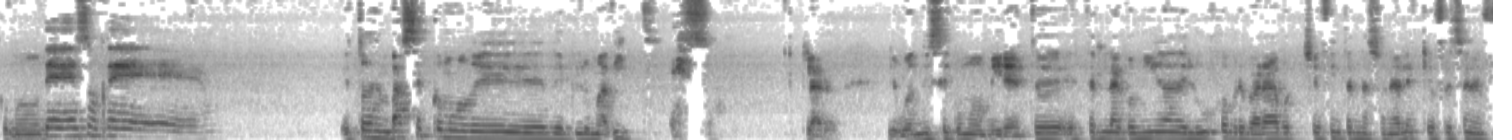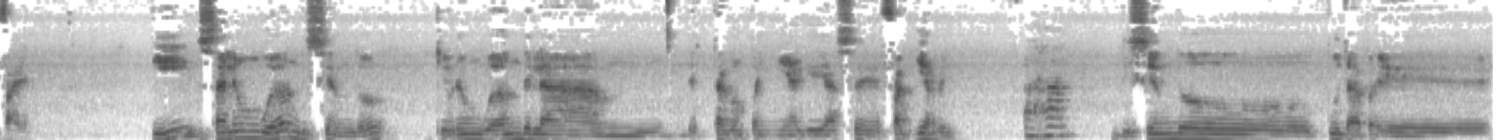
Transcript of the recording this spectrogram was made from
como... De esos de... Estos envases como de, de plumavit, Eso. claro. Y el dice como, mira, esto, esta es la comida de lujo preparada por chefs internacionales que ofrecen en Fire. Y sale un weón diciendo que era un weón de la mm, de esta compañía que hace Fuck Jerry, Ajá. diciendo, puta, eh,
